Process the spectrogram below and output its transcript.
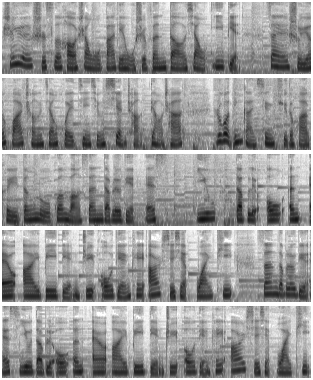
十月十四号上午八点五十分到下午一点，在水源华城将会进行现场调查。如果您感兴趣的话，可以登录官网三 w 点 s u w o n l i b 点 g o 点 k r 斜线 y t 三 w 点 s u w o n l i b 点 g o 点 k r 斜线 y t。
